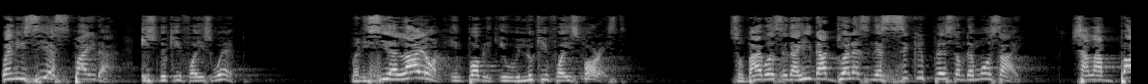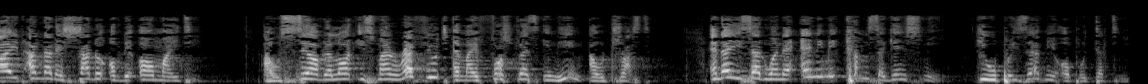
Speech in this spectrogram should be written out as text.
When you see a spider, he's looking for his web. When you see a lion in public, he will be looking for his forest. So Bible says that he that dwelleth in the secret place of the Most High shall abide under the shadow of the Almighty. I will say of the Lord is my refuge and my fortress in him I will trust. And then he said, when the enemy comes against me, he will preserve me or protect me.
